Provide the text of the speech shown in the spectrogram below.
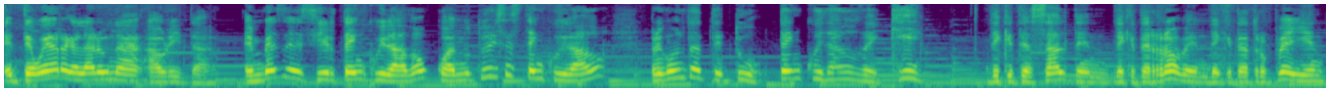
Eh, te voy a regalar una ahorita. En vez de decir ten cuidado, cuando tú dices ten cuidado, pregúntate tú, ten cuidado de qué? de que te asalten, de que te roben, de que te atropellen.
